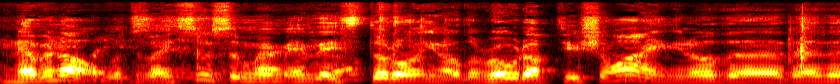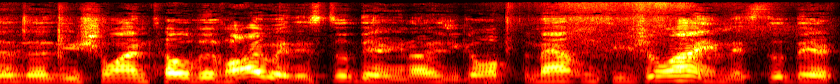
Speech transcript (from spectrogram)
You never know. But the Vaisusim, maybe they stood on, you know, the road up to Yerushalayim, you know, the the the, the Yerushalayim Tel Aviv highway. They stood there, you know, as you go up the mountain to Yerushalayim. They stood there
